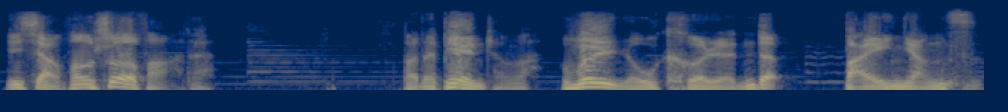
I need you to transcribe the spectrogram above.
也想方设法的把她变成啊温柔可人的白娘子。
